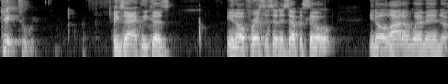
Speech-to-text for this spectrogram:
get to it. Exactly, because you know, for instance, in this episode, you know, a lot of women, uh,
